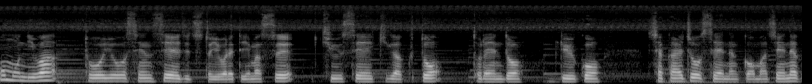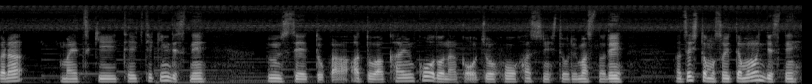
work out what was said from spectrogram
主には東洋先生術と言われています旧世企画とトレンド、流行、社会情勢なんかを交えながら毎月定期的にですね、運勢とか、あとは会員行動なんかを情報発信しておりますので、ぜひともそういったものにですね、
